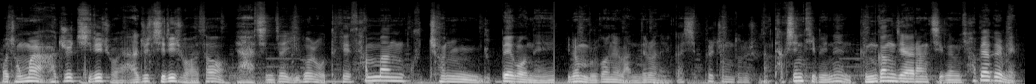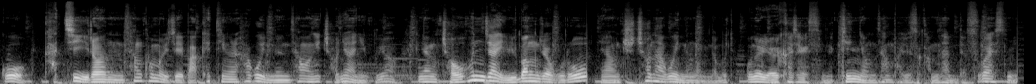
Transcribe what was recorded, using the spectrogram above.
어, 정말 아주 질이 좋아요. 아주 질이 좋아서 야 진짜 이걸 어떻게 39,600원에 이런 물건을 만들어낼까 싶을 정도로 좋다. 닥신 TV는 금강제아랑 지금 협약을 맺고 같이 이런 상품을 이제 마케팅을 하고 있는 상황이 전혀 아니고요. 그냥 저 혼자 일방적으로 그냥 추천하고 있는 겁니다. 뭐 오늘 여기까지 하겠습니다. 긴 영상 봐주셔서 감사합니다. 수고하셨습니다.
